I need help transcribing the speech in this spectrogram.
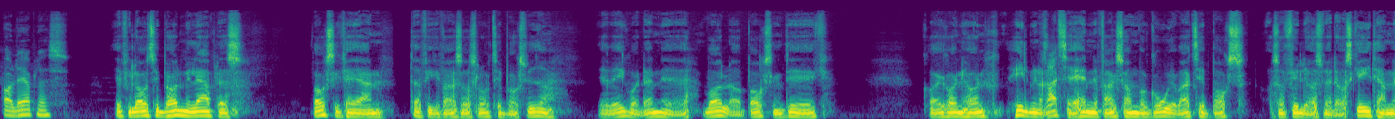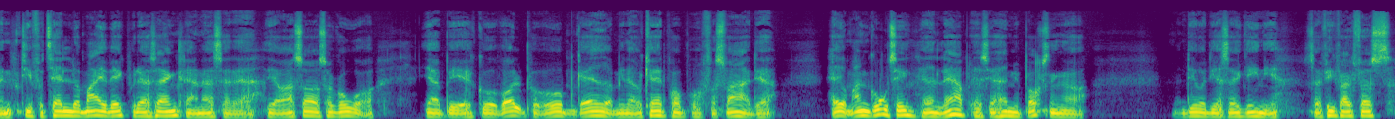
og læreplads? Jeg fik lov til at beholde min læreplads. Boksekarrieren, der fik jeg faktisk også lov til at bokse videre. Jeg ved ikke, hvordan øh, vold og boksning, det er ikke, går ikke hånd i hånd. Helt min retssag handlede faktisk om, hvor god jeg var til at bokse. Og selvfølgelig også, hvad der var sket her, men de fortalte jo mig væk på deres anklagerne, altså, at jeg var så og så god, og jeg begået vold på åben gade, og min advokat på at forsvare, at jeg havde jo mange gode ting. Jeg havde en læreplads, jeg havde min boksning, og, men det var de altså ikke enige. Så jeg fik faktisk først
